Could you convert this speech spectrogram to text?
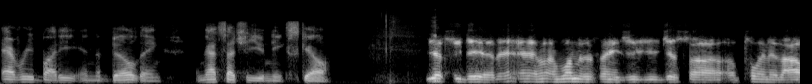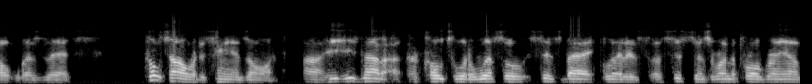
everybody in the building, and that's such a unique skill. Yes, he did. And one of the things you, you just uh, pointed out was that Coach Howard is hands on. Uh, he, he's not a, a, coach with a whistle, sits back, let his assistants run the program.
